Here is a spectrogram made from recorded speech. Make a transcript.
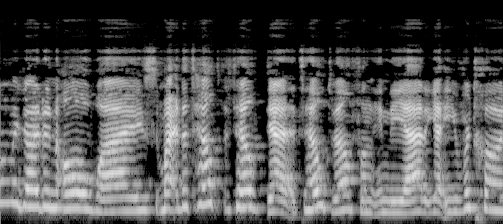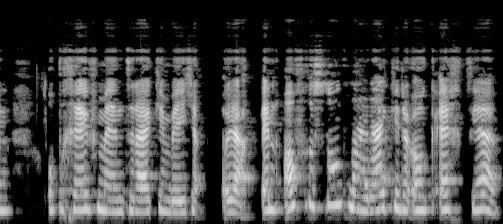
Oh my god, en all wise. Maar dat helpt, het helpt, ja, het helpt wel van in de jaren. Ja, je wordt gewoon op een gegeven moment raak je een beetje, oh ja, en afgestompt, maar raak je er ook echt, ja,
